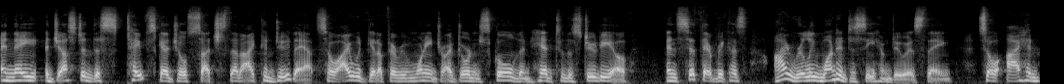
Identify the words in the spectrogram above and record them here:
and they adjusted this tape schedule such that I could do that. So I would get up every morning, drive Jordan to school, then head to the studio and sit there because I really wanted to see him do his thing. So I had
